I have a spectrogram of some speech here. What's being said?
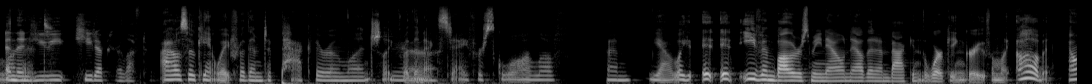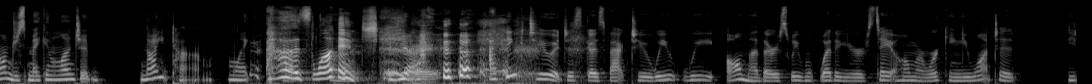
Love and then it. you heat up your leftovers. I also can't wait for them to pack their own lunch, like for the next day for school. I love. Um, yeah, like it, it even bothers me now. Now that I'm back in the working groove, I'm like, oh, but now I'm just making lunch at nighttime. I'm like, ah, it's lunch. Yeah. I think too, it just goes back to we we all mothers. We whether you're stay at home or working, you want to you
